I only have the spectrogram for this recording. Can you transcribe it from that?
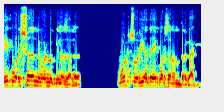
एक वर्ष निवडणुकीला झालं. वोट चोरी आता एक वर्षानंतर काढली.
